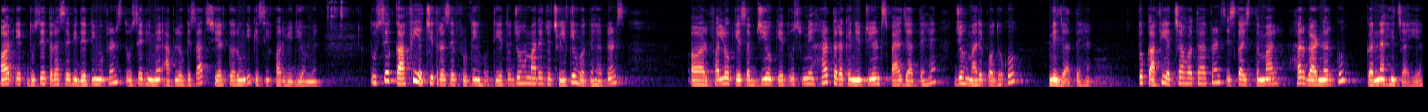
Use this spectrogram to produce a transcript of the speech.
और एक दूसरे तरह से भी देती हूँ फ्रेंड्स तो उसे भी मैं आप लोगों के साथ शेयर करूँगी किसी और वीडियो में। तो उससे काफ़ी अच्छी तरह से फ्रूटिंग होती है। तो जो हमारे जो छिलके होते हैं फ्रेंड्स और फलों के, सब्जियों के तो उसमें हर तरह के न्यूट्रिएंट्स पाए जाते हैं जो हमारे पौधों को मिल जाते हैं। तो काफ़ी अच्छा होता है फ्रेंड्स इसका इस्तेमाल हर गार्डनर को करना ही चाहिए।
